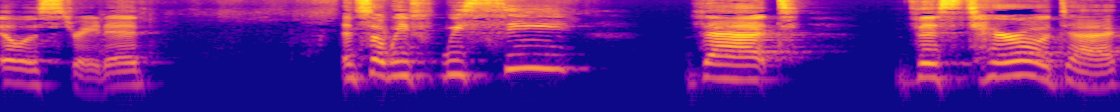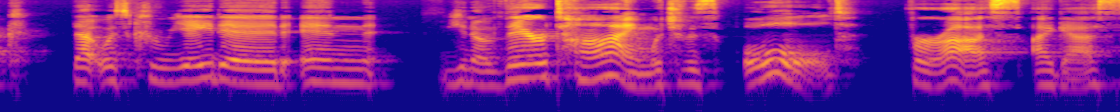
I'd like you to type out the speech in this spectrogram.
illustrated. And so we we see that this tarot deck that was created in you know their time, which was old for us, I guess,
